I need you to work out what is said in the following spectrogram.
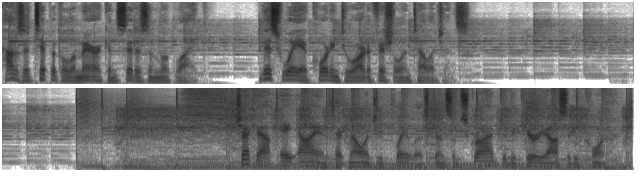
How does a typical American citizen look like? This way according to artificial intelligence. Check out AI and Technology playlist and subscribe to the Curiosity Corner.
